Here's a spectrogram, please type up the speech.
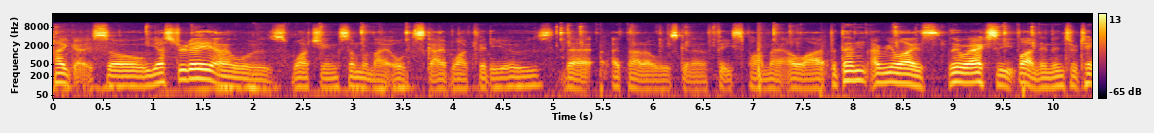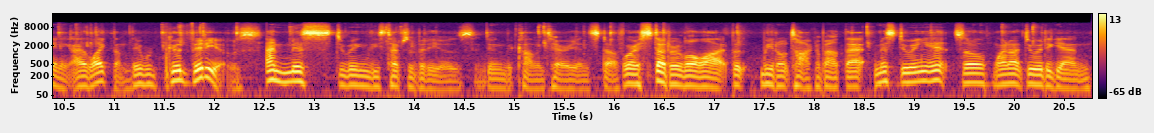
Hi guys, so yesterday I was watching some of my old Skyblock videos that I thought I was gonna facepalm at a lot, but then I realized they were actually fun and entertaining. I like them. They were good videos. I miss doing these types of videos and doing the commentary and stuff where I stuttered a lot, but we don't talk about that. I miss doing it, so why not do it again?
